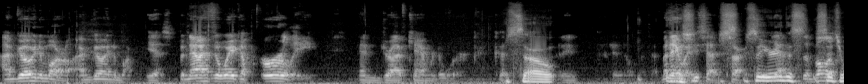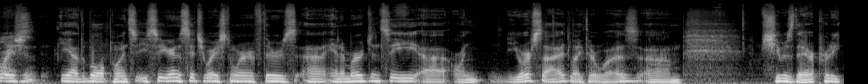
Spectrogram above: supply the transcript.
I'm going tomorrow. I'm going tomorrow. Yes, but now I have to wake up early and drive Cameron to work. So- I didn't, know about that. But Yeah, anyway, so, yeah, sorry. so you're in yeah, this the situation. points. Yeah, the bullet points. So you're in a situation where if there's uh, an emergency uh, on your side, like there was, um, she was there pretty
